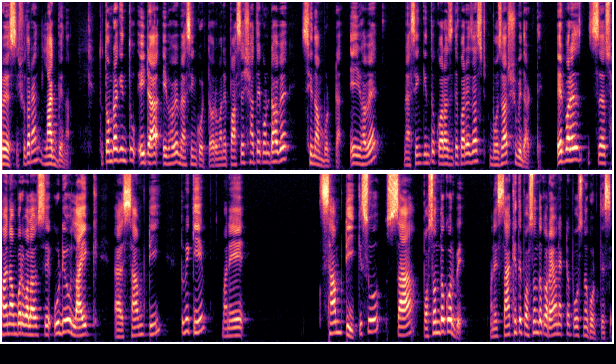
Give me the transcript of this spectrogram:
রয়েছে, সুতরাং লাগবে না। তো তোমরা কিন্তু এইটা এইভাবে ম্যাচিং করতে পারো। মানে পাঁচের সাথে কোনটা হবে? সি নম্বরটা। এইভাবে ম্যাচিং কিন্তু করা যেতে পারে জাস্ট বোঝার সুবিধার্থে। এরপরে ছয় নম্বর বলা হচ্ছে would you like some tea তুমি কি? মানে সাম টি কিছু চা পছন্দ করবে? মানে চা খেতে পছন্দ করো, এমন একটা প্রশ্ন করতেছে।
